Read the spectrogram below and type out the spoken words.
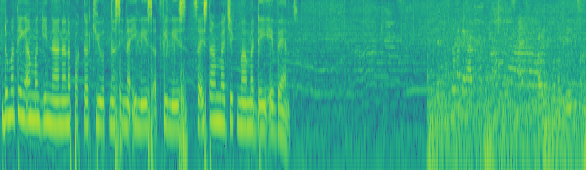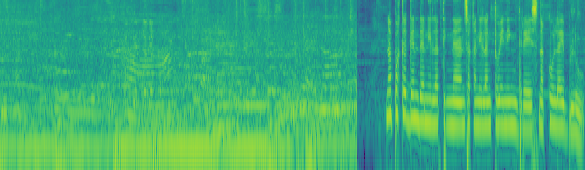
Dumating ang mag-ina na napaka-cute na sina Elise at Phyllis sa Star Magic Mama Day event. Napakaganda nila tingnan sa kanilang twinning dress na kulay blue.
